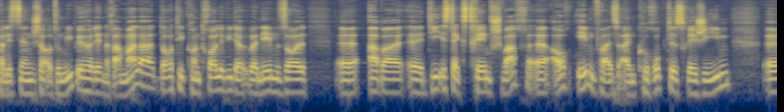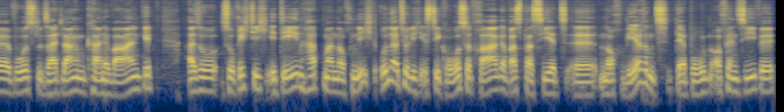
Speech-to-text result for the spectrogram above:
palästinensische Autonomiebehörde in Ramallah dort die Kontrolle wieder übernehmen soll. Äh, aber äh, die ist extrem schwach, äh, auch ebenfalls ein korruptes Regime, äh, wo es seit langem keine Wahlen gibt. Also so richtig Ideen hat man noch nicht. Und natürlich ist die große Frage, was passiert äh, noch während der Bodenoffensive?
